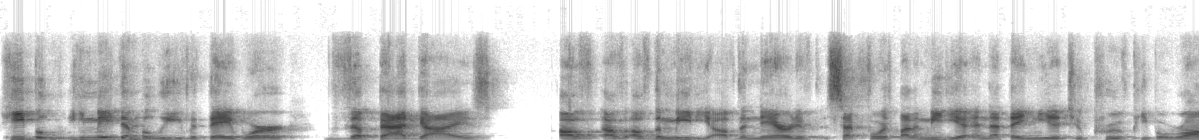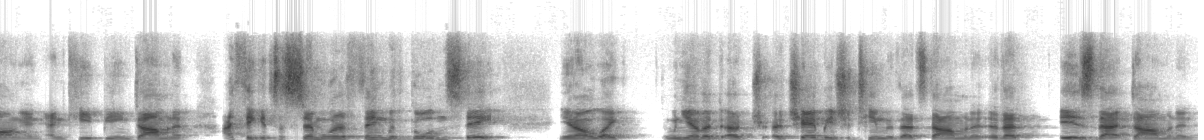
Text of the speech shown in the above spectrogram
He bel he made them believe that they were the bad guys of, of, of the media, of the narrative set forth by the media, and that they needed to prove people wrong and, and keep being dominant. I think it's a similar thing with Golden State. You know, like when you have a, a, a championship team that that's dominant, that is that dominant,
